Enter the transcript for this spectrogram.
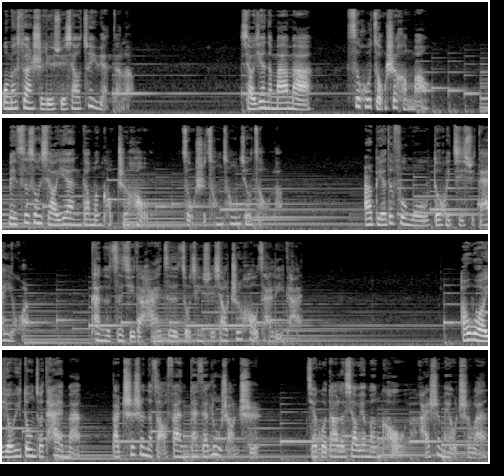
我们算是离学校最远的了。小燕的妈妈似乎总是很忙，每次送小燕到门口之后，总是匆匆就走了，而别的父母都会继续待一会儿。看着自己的孩子走进学校之后才离开，而我由于动作太慢，把吃剩的早饭带在路上吃，结果到了校园门口还是没有吃完，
